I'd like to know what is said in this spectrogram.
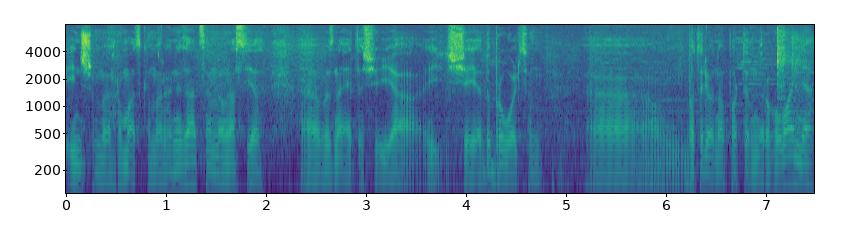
іншими громадськими організаціями. У нас є, е, ви знаєте, що я ще є добровольцем батальйону оперативного реагування.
